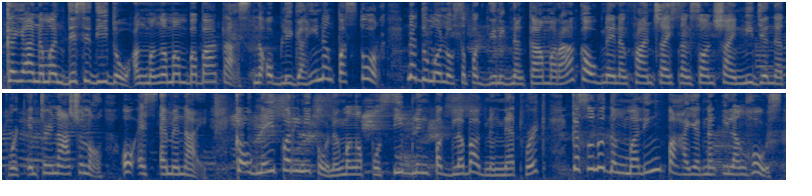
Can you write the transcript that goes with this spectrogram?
Kaya naman desidido ang mga mambabatas na obligahin ng pastor na dumalo sa pagdinig ng Kamara kaugnay ng franchise ng Sunshine Media Network International o SMNI. Kaugnay pa rin ito ng mga posibleng paglabag ng network kasunod ng maling pahayag ng ilang host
